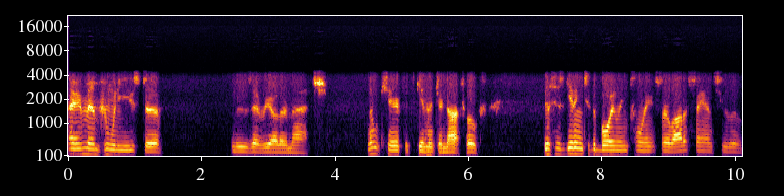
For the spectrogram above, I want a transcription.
I remember when he used to lose every other match. I don't care if it's gimmicked or not, folks. This is getting to the boiling point for a lot of fans who have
